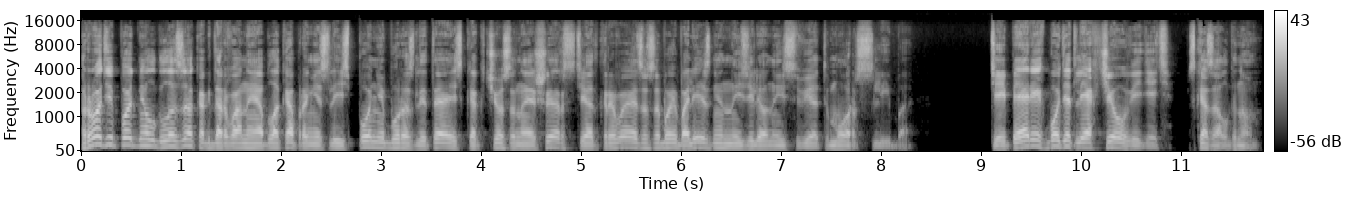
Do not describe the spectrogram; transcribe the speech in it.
Роди поднял глаза, когда рваные облака пронеслись по небу, разлетаясь, как чесаная шерсть, и открывая за собой болезненный зеленый свет Морслиба. «Теперь их будет легче увидеть», — сказал гном.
